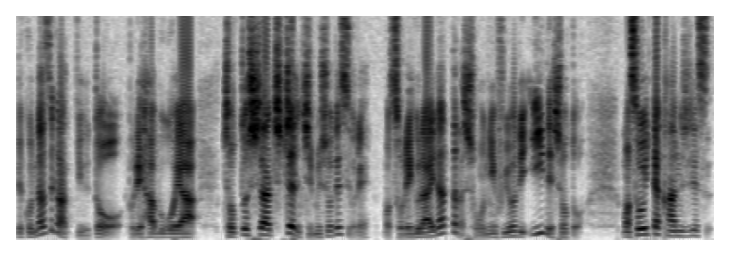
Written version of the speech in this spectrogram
で、これなぜかっていうと、プレハブ小屋、ちょっとしたちっちゃな事務所ですよね。まあ、それぐらいだったら承認不要でいいでしょと。まあ、そういった感じです。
